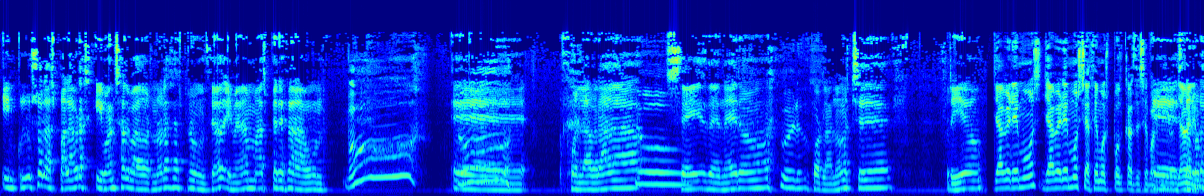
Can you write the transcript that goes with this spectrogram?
Incluso las palabras Iván Salvador no las has pronunciado y me dan más pereza aún. ¡Oh! Eh, Fuenlabrada, No. 6 de enero, Bueno. por la noche, frío. Ya veremos, ya veremos si hacemos podcast de ese partido. Eh, ya está por veremos.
